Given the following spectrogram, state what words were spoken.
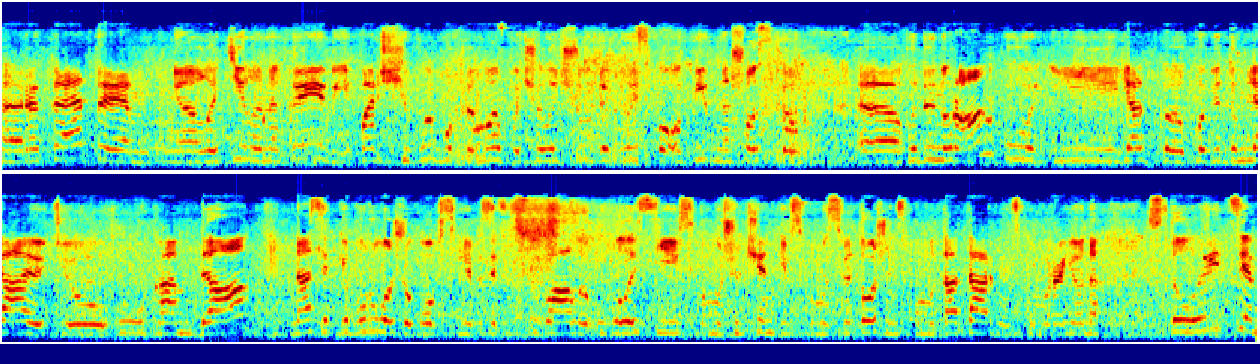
ракети е, летіли на Київ, і перші вибухи ми почали чути близько о пів на шосту е, годину ранку. І як повідомляють у КМДА, наслідки ворожого обстрілів зафіксували у Голосіївському, Шевченківському, Святошинському та Дарницькому районах столиці. Е,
